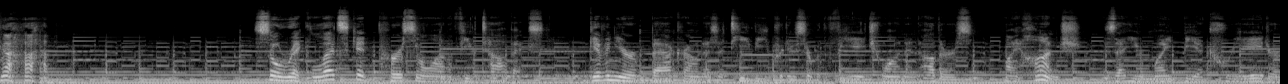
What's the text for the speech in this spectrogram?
so, Rick, let's get personal on a few topics. Given your background as a TV producer with VH1 and others, my hunch is that you might be a creator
